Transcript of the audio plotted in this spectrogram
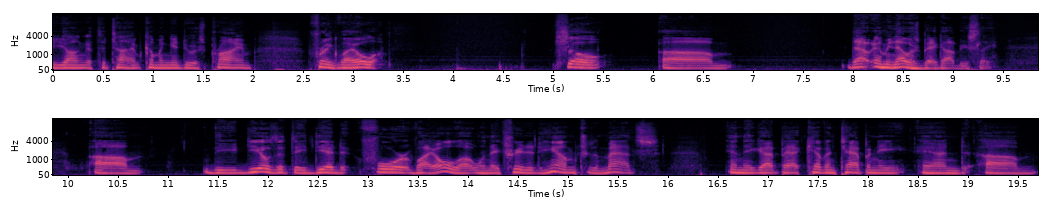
a young, at the time, coming into his prime, Frank Viola. So, um, that, I mean, that was big, obviously. Um, the deals that they did for Viola when they traded him to the Mets, and they got back Kevin Tapani and um,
